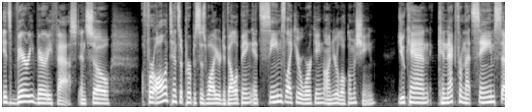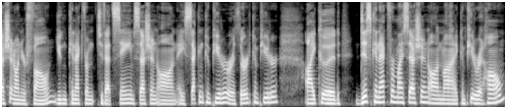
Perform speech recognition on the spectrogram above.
It's very, very fast. And so, for all intents and purposes, while you're developing, it seems like you're working on your local machine. You can connect from that same session on your phone. You can connect from to that same session on a second computer or a third computer. I could disconnect from my session on my computer at home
